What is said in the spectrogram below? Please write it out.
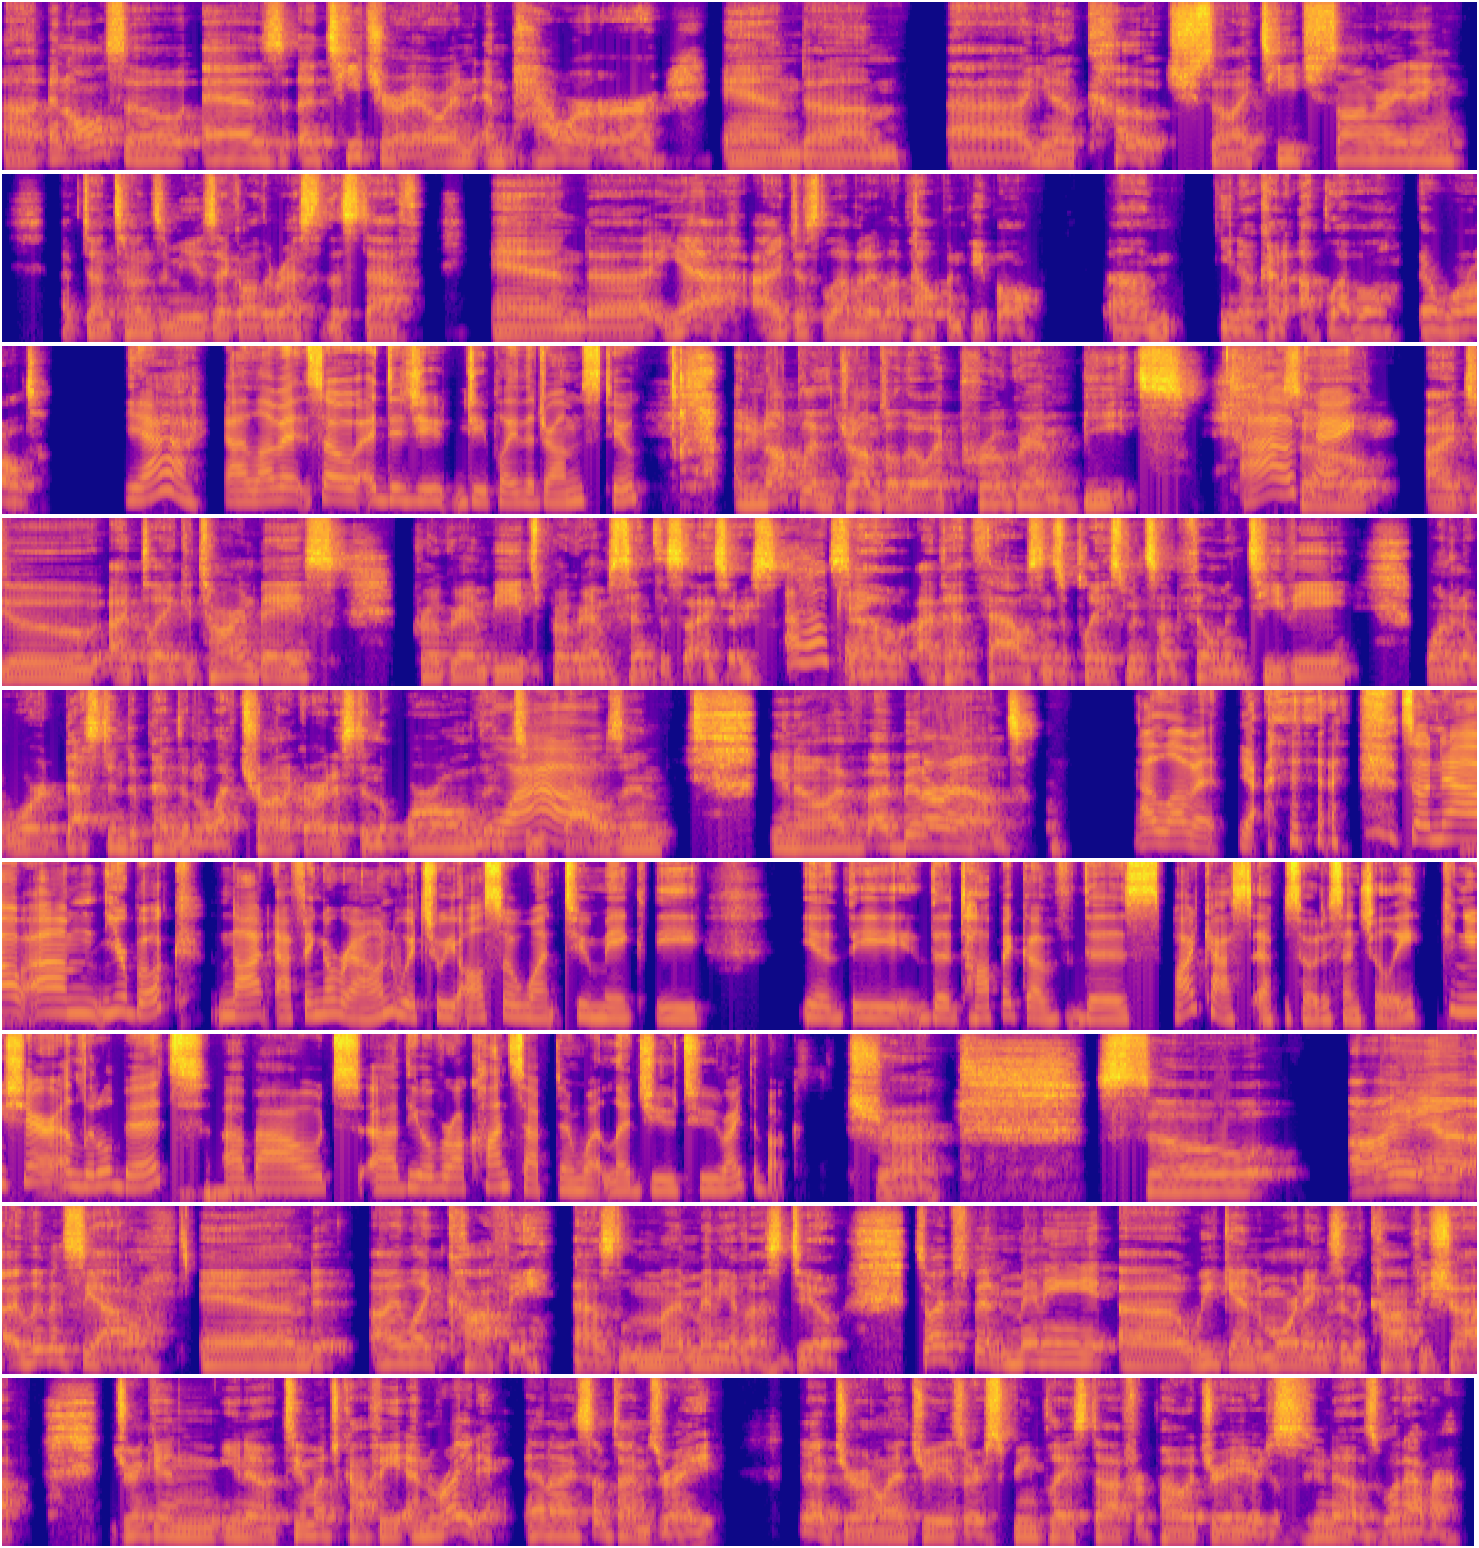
Uh, and also as a teacher or an empowerer and um, uh, you know coach. So I teach songwriting. I've done tons of music, all the rest of the stuff, and uh, yeah, I just love it. I love helping people, um, you know, kind of up level their world. Yeah, I love it. So, uh, did you do you play the drums too? I do not play the drums, although I program beats. Ah, okay. So I do. I play guitar and bass, program beats, program synthesizers. oh, okay. So I've had thousands of placements on film and TV. Won an award, best independent electronic artist in the world in Wow. 2000. You know, I've I've been around. I love it. Yeah. so now, um, your book, "Not Effing Around," which we also want to make the you know, the the topic of this podcast episode essentially. Can you share a little bit about uh, the overall concept and what led you to write the book? Sure. So I uh, I live in Seattle and I like coffee as many of us do. So I've spent many uh, weekend mornings in the coffee shop drinking, you know, too much coffee and writing. And I sometimes write, you know, journal entries or screenplay stuff or poetry or just who knows, whatever.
